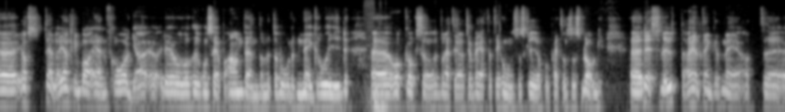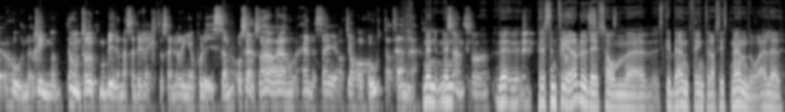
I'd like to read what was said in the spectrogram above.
Eh, jag ställer egentligen bara en fråga. Det är hur hon ser på användandet av ordet negroid. Eh, och också berättar jag att jag vet att det är hon som skriver på Petterssons blogg. Det slutar helt enkelt med att hon ringer, hon tar upp mobilen nästan direkt och säger nu ringer jag polisen. Och sen så hör jag henne säga att jag har hotat henne. Men, men så... presenterar du dig som eh, skribent för Inte rasistmän då, eller?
